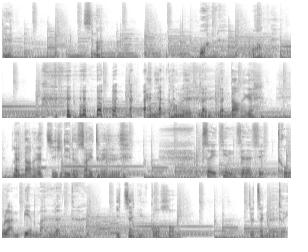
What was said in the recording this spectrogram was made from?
嗯，是吗？忘了，忘了，感觉我们是冷冷到那个冷到那个记忆力都衰退，是不是？最近真的是突然变蛮冷的，一阵雨过后，就整个对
